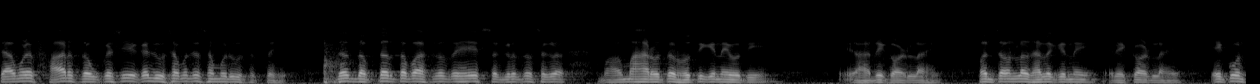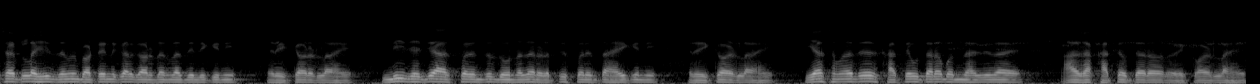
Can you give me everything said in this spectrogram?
त्यामुळे फार चौकशी एका दिवसामध्ये समोर येऊ शकतं हे. जर दप्तर तपासलं तर हे सगळंचं सगळं महा- होती की नाही होती? हा रेकॉर्डला आहे. पंचावन्नला झालं की नाही? रेकॉर्डला आहे. एकोणसाठला ही जमीन बॉटॅनिकल गार्डनला दिली की नाही? रेकॉर्डला आहे. लीज ह्याची आजपर्यंत दोन हजार अडतीसपर्यंत आहे की नाही रेकॉर्डला आहे. या समाजात खाते उतारा बंद झालेला आहे. आज हा खाते उतारावर रेकॉर्डला आहे.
